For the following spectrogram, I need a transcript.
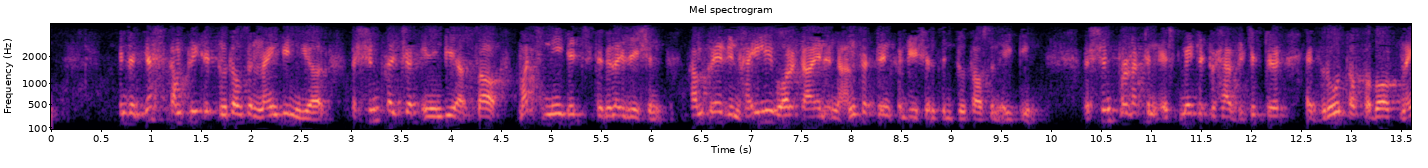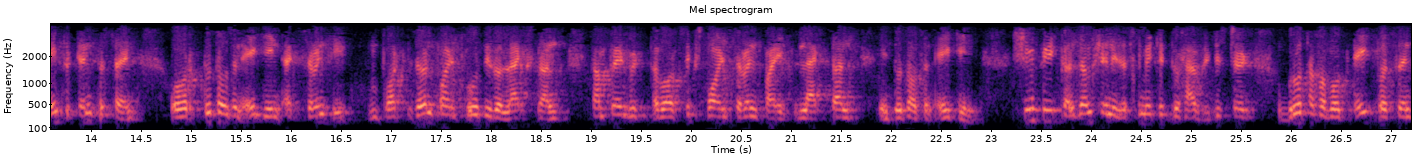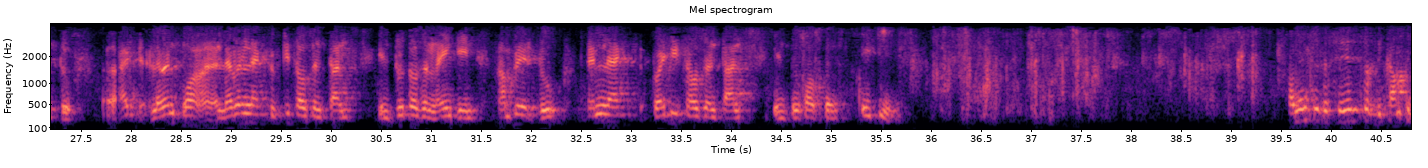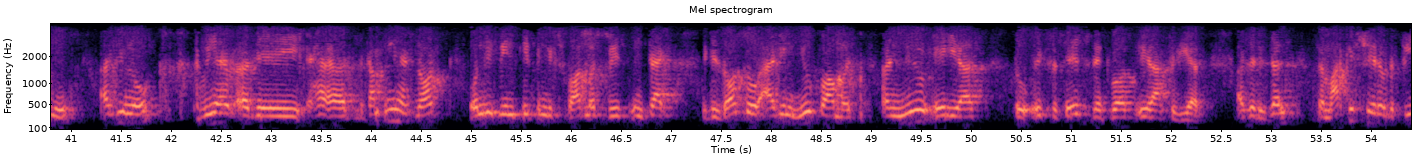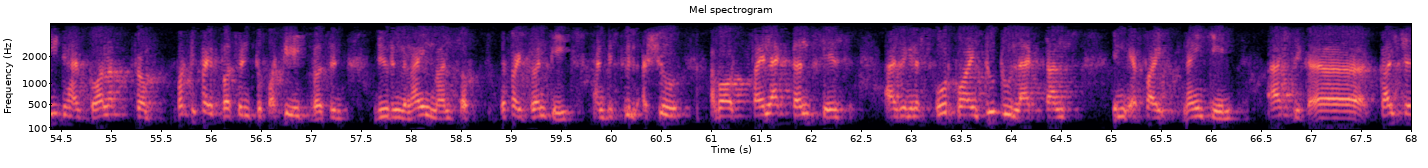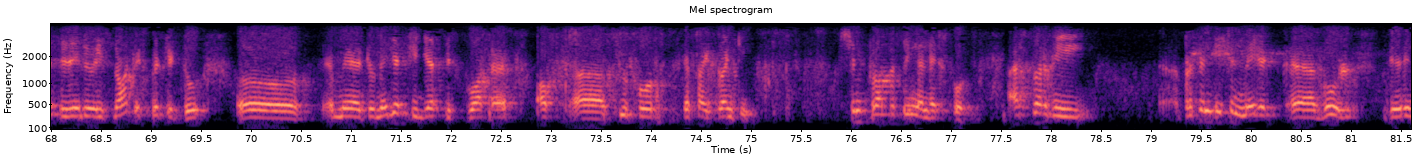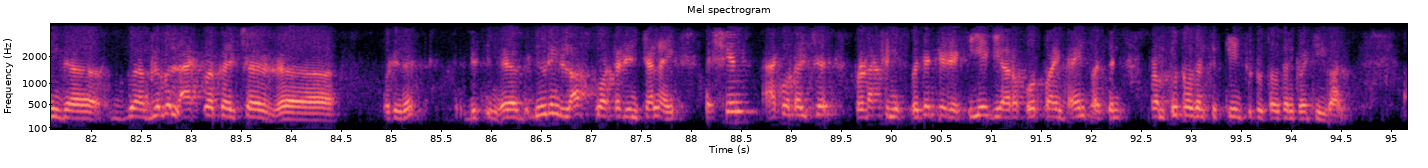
in the just completed 2019 year, the shrimp culture in India saw much needed stabilization compared in highly volatile and uncertain conditions in 2018. The shrimp production estimated to have registered a growth of about 9 to 10% over 2018 at 7.40 lakh tons compared with about 6.75 lakh tons in 2018. Shrimp feed consumption is estimated to have registered growth of about 8% to uh, at 11, 11 lakh 50,000 tons in 2019 compared to 10 lakh 20,000 tons in 2018. Coming to the sales of the company, as you know, we have uh, the, uh, the company has not only been keeping its farmer space intact, it is also adding new farmers and new areas to its sales network year after year. As a result, the market share of the feed has gone up from 45% to 48% during the nine months of FY20, and this will assure about 5 lakh ton sales as against 4.22 lakh tons in FY19 as the uh, culture scenario is not expected to uh, to major changes this quarter of uh, Q4 FY20. Shrimp processing and export. As per the uh, presentation made at uh, GOAL during the global aquaculture, uh, what is it? Uh, during the last quarter in Chennai, shrimp aquaculture production is projected at CAGR of 4.9% from 2015 to 2021.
